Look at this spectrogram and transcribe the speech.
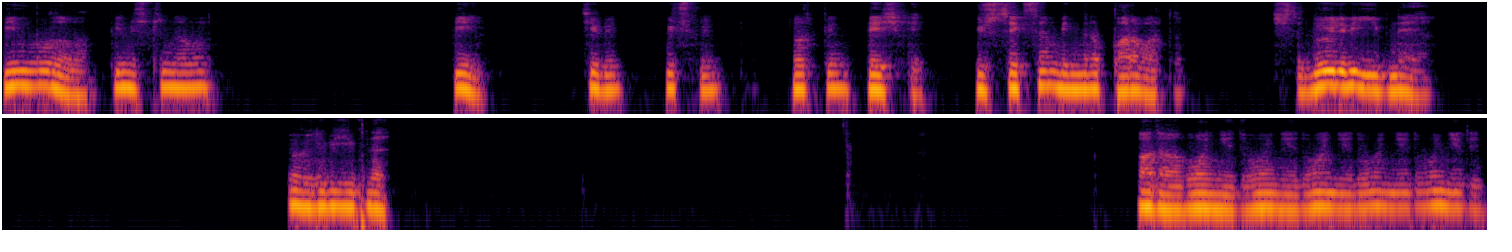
1000 burada var. 1000 üstünde var. 1000 2000 3000 4000 5000 180 bin lira para vardı. İşte böyle bir ibne ya. Böyle bir ibne. Hadi abi 17 17 17 17 17.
